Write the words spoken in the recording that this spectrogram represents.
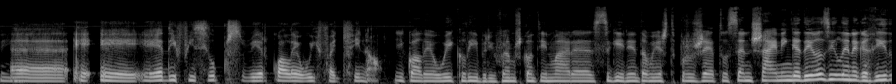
uh, é, é, é, difícil perceber qual é o efeito final. E qual é o equilíbrio. Vamos continuar a seguir então este projeto Sunshining. Adeus, Helena Garrido.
